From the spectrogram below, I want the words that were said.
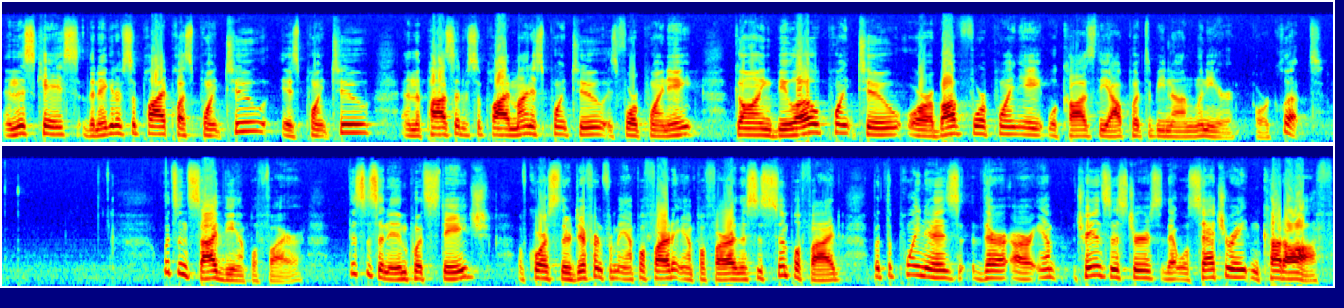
In this case, the negative supply plus 0.2 is 0.2, and the positive supply minus 0.2 is 4.8. Going below 0.2 or above 4.8 will cause the output to be nonlinear or clipped. What's inside the amplifier? This is an input stage. Of course, they're different from amplifier to amplifier, and this is simplified, but the point is there are transistors that will saturate and cut off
